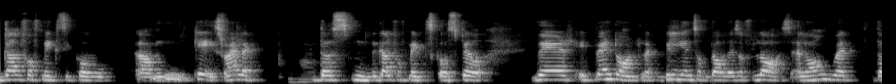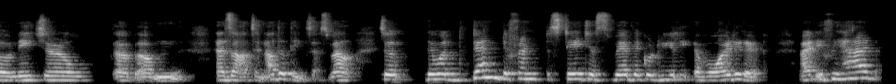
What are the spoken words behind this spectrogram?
Gulf of Mexico um, case, right? Like mm-hmm. the, the Gulf of Mexico spill where it went on like billions of dollars of loss, along with the natural uh, um, hazards and other things as well. So there were 10 different stages where they could really avoid it. Right? If we had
